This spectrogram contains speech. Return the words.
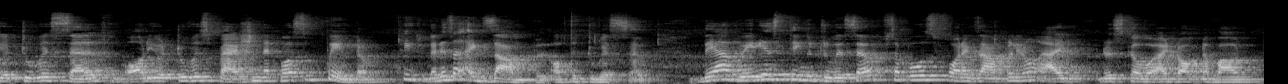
your truest self or your truest passion that was a painter. Okay so that is an example of the truest self. There are various things to truest self. Suppose for example you know i discover i talked about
